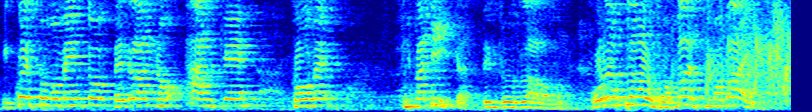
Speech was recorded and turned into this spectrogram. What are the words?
in questo momento vedranno anche come si fatica dentro lo slalom un applauso Massimo vai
